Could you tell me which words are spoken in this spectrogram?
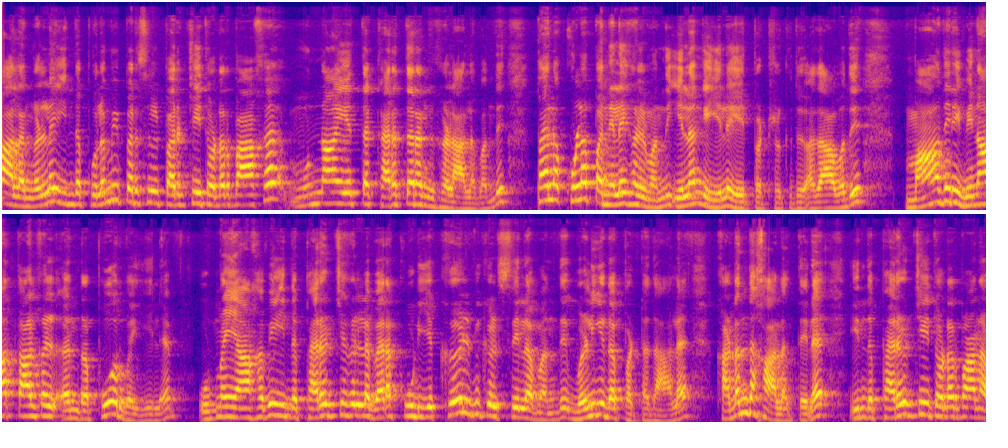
காலங்களில் இந்த புலமை பரிசில் பரீட்சை தொடர்பாக முன்னாயத்த கருத்தரங்குகளால் வந்து பல குழப்ப நிலைகள் வந்து இலங்கையில் ஏற்பட்டிருக்குது. அதாவது மாதிரி வினாத்தாள்கள் என்ற போர்வையில் உண்மையாகவே இந்த பரீட்சைகளில் வரக்கூடிய கேள்விகள் சில வந்து வெளியிடப்பட்டதால் கடந்த காலத்தில் இந்த பரீட்சை தொடர்பான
